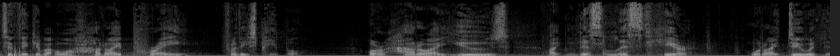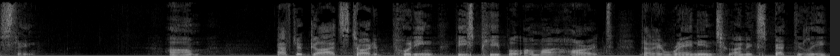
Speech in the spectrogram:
to think about, well, how do I pray for these people? Or how do I use like this list here? What do I do with this thing? Um, after God started putting these people on my heart that I ran into unexpectedly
